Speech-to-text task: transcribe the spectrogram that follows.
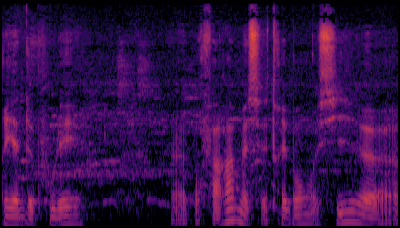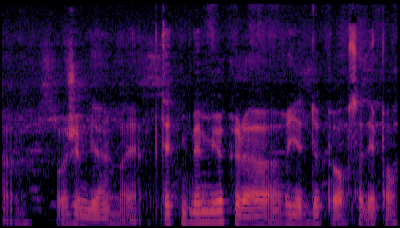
rillette de poulet pour Farah, mais c'est très bon aussi. Oh, j'aime bien, peut-être même mieux que la rillette de porc, ça dépend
